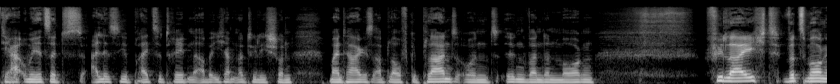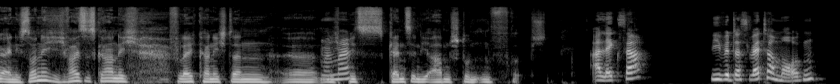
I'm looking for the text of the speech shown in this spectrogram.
ja, um jetzt alles hier breit zu treten, aber ich habe natürlich schon meinen Tagesablauf geplant und irgendwann dann morgen Vielleicht wird's morgen eigentlich sonnig, ich weiß es gar nicht. Vielleicht kann ich dann äh, mich Mama? bis ganz in die Abendstunden. Alexa, wie wird das Wetter morgen?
